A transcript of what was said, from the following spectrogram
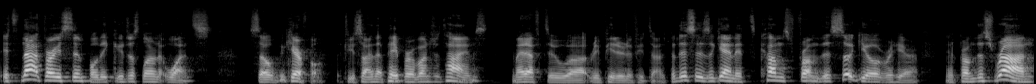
It's not very simple that you could just learn it once. So be careful. If you sign that paper a bunch of times, you might have to uh, repeat it a few times. But this is, again, it comes from this sugya over here and from this Ran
